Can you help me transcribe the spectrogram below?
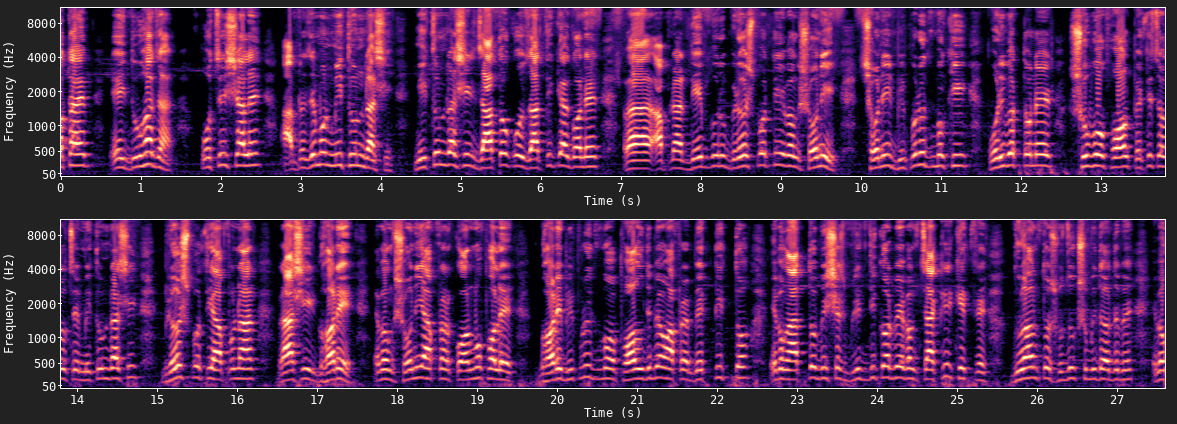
অতএব এই দু হাজার পঁচিশ সালে আপনার যেমন মিথুন রাশি মিথুন রাশির জাতক ও জাতিকাগণের আপনার দেবগুরু বৃহস্পতি এবং শনি, শনির বিপরীতমুখী পরিবর্তনের শুভ ফল পেতে চলছে মিথুন রাশি। বৃহস্পতি আপনার রাশির ঘরে এবং শনি আপনার কর্মফলে ঘরে বিপরীত ফল দেবে এবং আপনার ব্যক্তিত্ব এবং আত্মবিশ্বাস বৃদ্ধি করবে এবং চাকরির ক্ষেত্রে দুরান্ত সুযোগ সুবিধা দেবে এবং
